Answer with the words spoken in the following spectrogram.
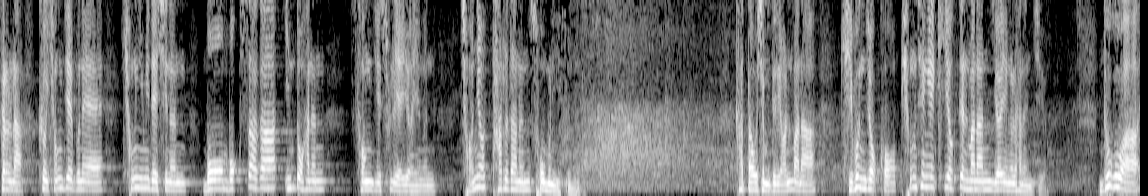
그러나 그 형제분의 형님이 되시는 모 목사가 인도하는 성지 순례 여행은 전혀 다르다는 소문이 있습니다. 갔다 오신 분들이 얼마나 기분 좋고 평생에 기억될 만한 여행을 하는지요. 누구와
